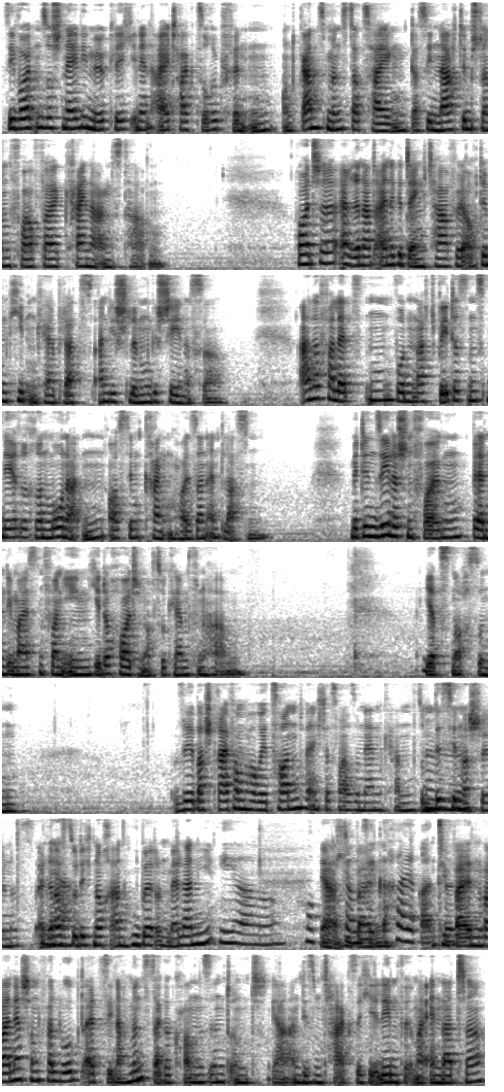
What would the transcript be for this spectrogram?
Sie wollten so schnell wie möglich in den Alltag zurückfinden und ganz Münster zeigen, dass sie nach dem schlimmen Vorfall keine Angst haben. Heute erinnert eine Gedenktafel auf dem Kietenkerlplatz an die schlimmen Geschehnisse. Alle Verletzten wurden nach spätestens mehreren Monaten aus den Krankenhäusern entlassen. Mit den seelischen Folgen werden die meisten von ihnen jedoch heute noch zu kämpfen haben. Jetzt noch so ein Silberstreif am Horizont, wenn ich das mal so nennen kann. So ein mhm. bisschen was Schönes. Erinnerst ja. du dich noch an Hubert und Melanie? Ja, hoffentlich ja, die haben beiden, sie geheiratet. Die beiden waren ja schon verlobt, als sie nach Münster gekommen sind und ja, an diesem Tag sich ihr Leben für immer änderte.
